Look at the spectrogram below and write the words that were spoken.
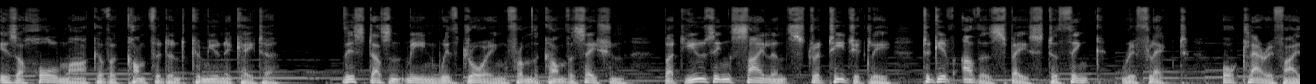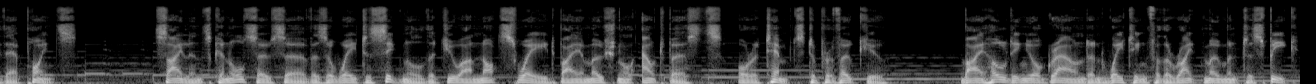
is a hallmark of a confident communicator. This doesn't mean withdrawing from the conversation, but using silence strategically to give others space to think, reflect, or clarify their points. Silence can also serve as a way to signal that you are not swayed by emotional outbursts or attempts to provoke you. By holding your ground and waiting for the right moment to speak,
